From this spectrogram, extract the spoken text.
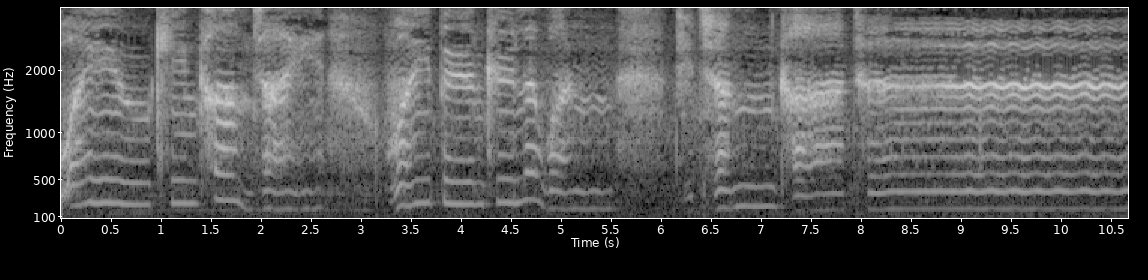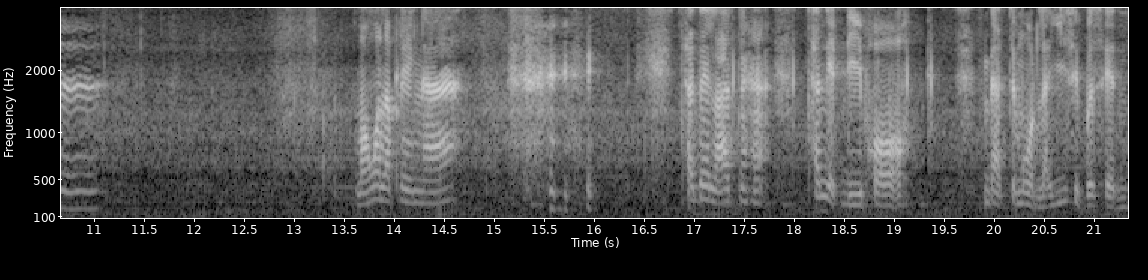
ไว้อยู่เคียงข้างใจ ไว้เตือนคืนและวัน ที่ฉันขาดเธอ ร้องวันละเพลงนะ ถ้าได้รักนะฮะ ถ้าเน็ตดีพอ แบตจะหมดแล้วยี่สิบเปอร์เซ็นต์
